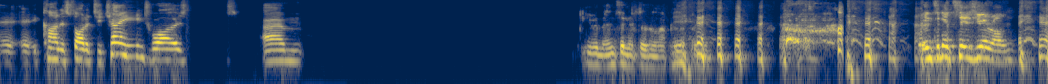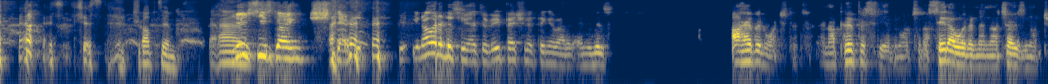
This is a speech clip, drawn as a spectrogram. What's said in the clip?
it kind of started to change was. Um, even the internet doesn't like. Yeah. The internet says you're wrong. It's just dropped him. Um, UFC's going, Shh, you know what it is for me? It's a very passionate thing about it. And it is, I haven't watched it. And I purposely haven't watched it. I said I wouldn't and I chose not to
